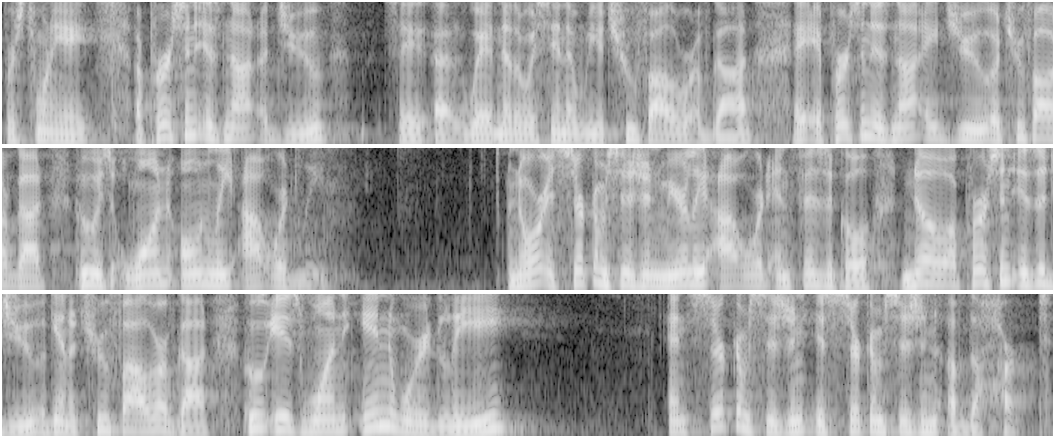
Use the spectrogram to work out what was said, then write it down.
Verse 28, a person is not a Jew, say uh, way another way of saying that would be a true follower of God. A, a person is not a Jew, a true follower of God, who is one only outwardly nor is circumcision merely outward and physical. No, a person is a Jew, again, a true follower of God, who is one inwardly, and circumcision is circumcision of the heart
